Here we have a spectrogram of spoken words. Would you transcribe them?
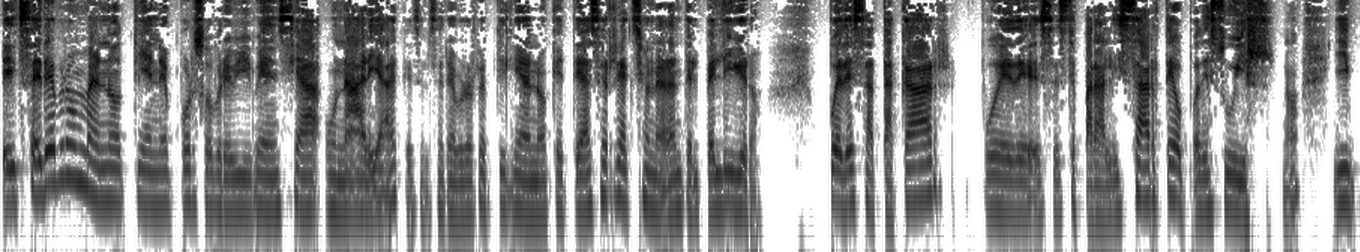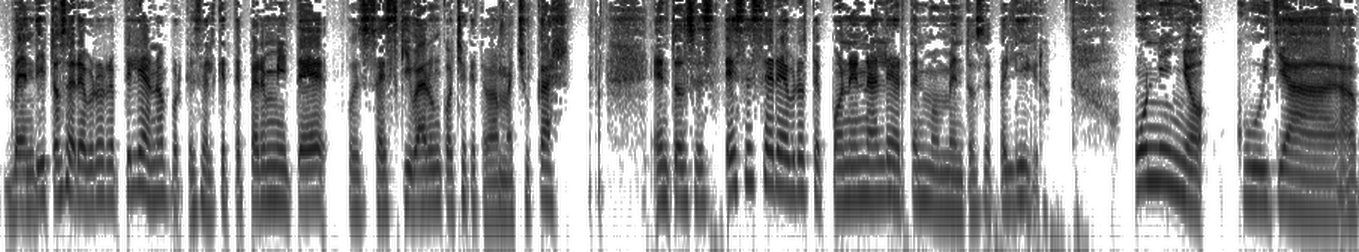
el cerebro humano tiene por sobrevivencia un área, que es el cerebro reptiliano, que te hace reaccionar ante el peligro. Puedes atacar, puedes este, paralizarte o puedes huir, ¿no? Y bendito cerebro reptiliano porque es el que te permite, pues, esquivar un coche que te va a machucar. Entonces, ese cerebro te pone en alerta en momentos de peligro. Un niño cuya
